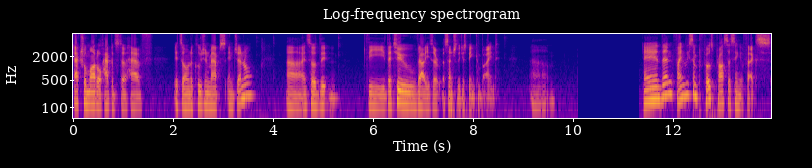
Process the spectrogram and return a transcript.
actual model happens to have its own occlusion maps in general, uh, and so the the the two values are essentially just being combined. Um, and then finally, some post processing effects.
